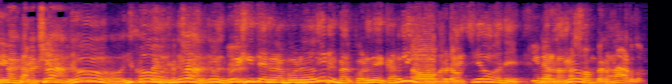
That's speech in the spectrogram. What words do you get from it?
están cachando. No, no, no, no. Vos dijiste transbordador y me acordé de Carlito, vacaciones. Tiene razón Bernardo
